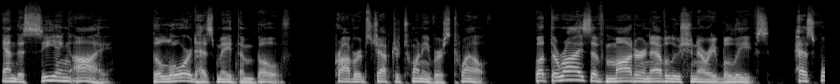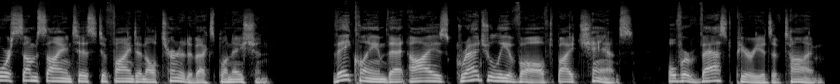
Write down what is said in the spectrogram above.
and the seeing eye. The Lord has made them both. Proverbs chapter 20 verse 12. But the rise of modern evolutionary beliefs has forced some scientists to find an alternative explanation. They claim that eyes gradually evolved by chance over vast periods of time.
